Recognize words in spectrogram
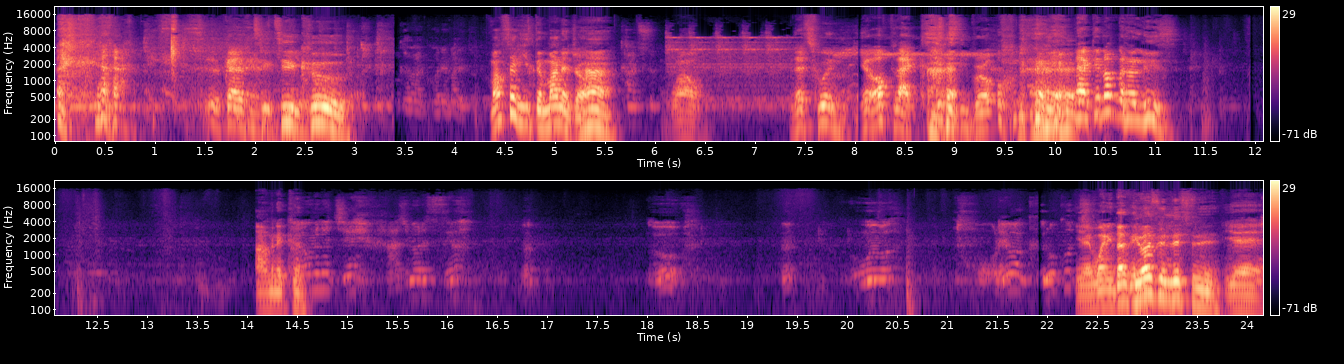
this guy's too, too cool. cool. Man said he's the manager. Huh. Wow. Let's win. You're up like 60, bro. like, you're not gonna lose. I'm gonna. kill. Yeah, when he doesn't. He wasn't listen, listening. Yeah.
